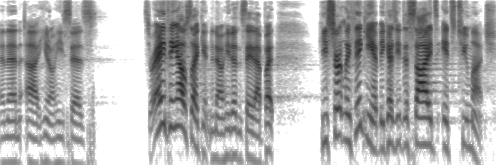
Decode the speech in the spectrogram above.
And then, uh, you know, he says, Is there anything else I can? No, he doesn't say that. But he's certainly thinking it because he decides it's too much.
